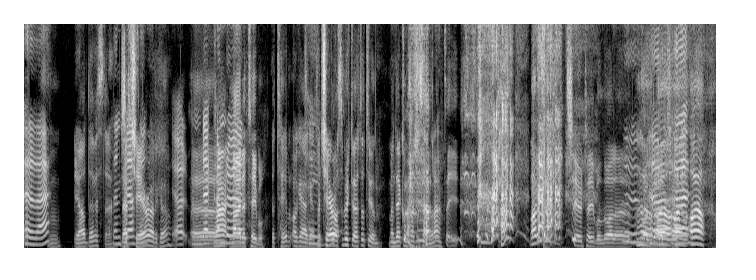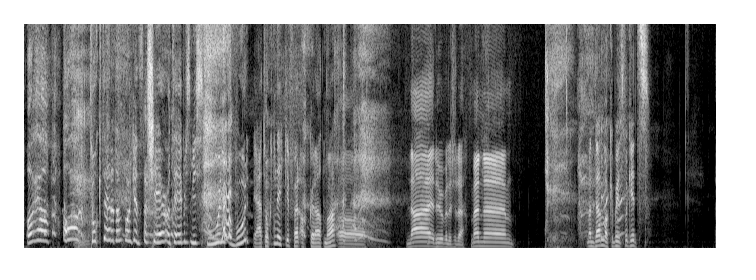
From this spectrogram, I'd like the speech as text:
Er det det? Mm. Ja, det visste jeg. Den Det er Chair, er det ikke det? Ja, men det Eh, kan nei, du nei, det er Table. The Table. Ok, ok. Table. For Chair også brukte autotune, men det kommer kanskje senere. Hæ? Hva er det som Chair Table. Det, er det ja, å ja, å ja. Å tok dere den, folkens? Chair og table som i stol og bord? Jeg tok den ikke før akkurat nå. Uh, Nei, du gjorde vel ikke det. Men uh, Men den var ikke på Hits for kids.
